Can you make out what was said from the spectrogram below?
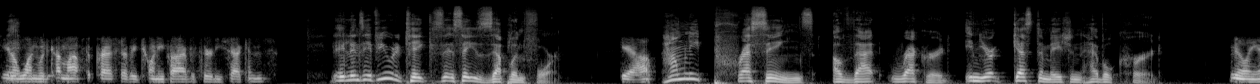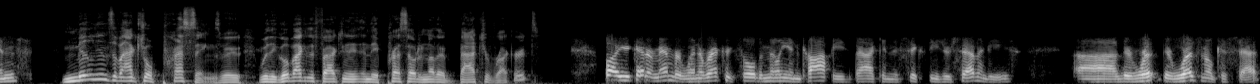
You know, one would come off the press every 25 or 30 seconds. Hey, Lindsay, if you were to take, say, Zeppelin 4, Yeah. how many pressings of that record, in your guesstimation, have occurred? Millions. Millions of actual pressings where, where they go back to the factory and they press out another batch of records? Well, you got to remember when a record sold a million copies back in the 60s or 70s, uh, there were there was no cassettes.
